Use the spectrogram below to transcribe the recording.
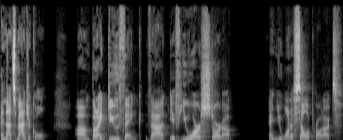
And that's magical. Um, but I do think that if you are a startup and you want to sell a product,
